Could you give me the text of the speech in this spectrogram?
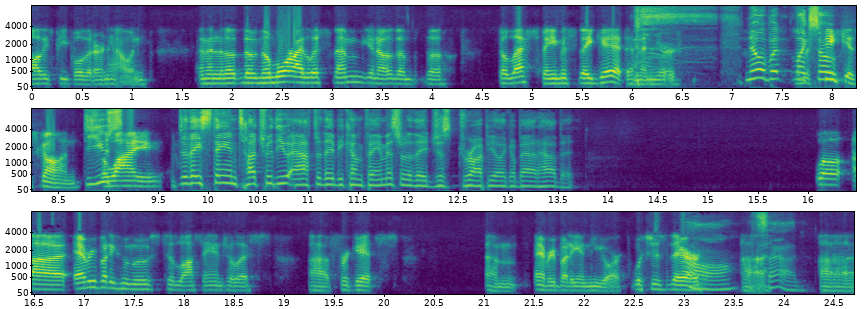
all these people that are now and and then the, the the more i list them you know the the the less famous they get and then you're. no, but like so. is gone do you The s- why Do they stay in touch with you after they become famous, or do they just drop you like a bad habit? Well, uh, everybody who moves to Los Angeles uh, forgets um, everybody in New York, which is their that's uh, sad. uh,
